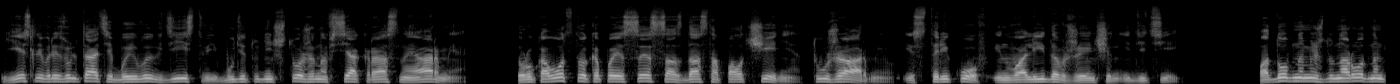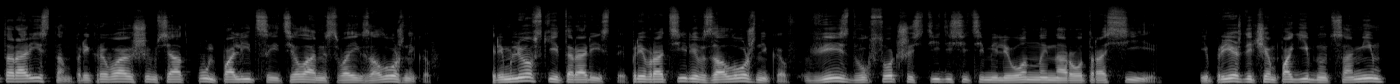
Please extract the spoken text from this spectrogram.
Если в результате боевых действий будет уничтожена вся Красная Армия, то руководство КПСС создаст ополчение, ту же армию, из стариков, инвалидов, женщин и детей. Подобно международным террористам, прикрывающимся от пуль полиции телами своих заложников, кремлевские террористы превратили в заложников весь 260-миллионный народ России. И прежде чем погибнуть самим,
